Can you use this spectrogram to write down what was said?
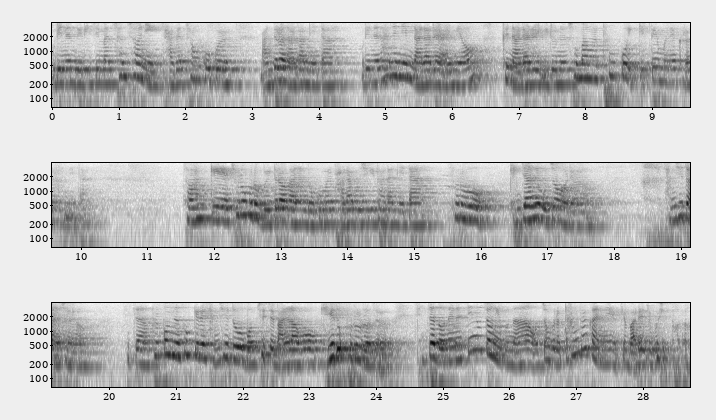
우리는 느리지만 천천히 작은 천국을 만들어 나갑니다. 우리는 하느님 나라를 알며 그 나라를 이루는 소망을 품고 있기 때문에 그렇습니다. 저 함께 초록으로 물들어가는 녹음을 바라보시기 바랍니다. 서로 굉장히 우정어려요. 잠시도 안 쉬어요. 진짜 풀 뽑는 손길을 잠시도 멈추지 말라고 계속 울어줘요. 진짜 너네는 찐우정이구나. 어쩜 그렇게 한결같니? 이렇게 말해주고 싶어요.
